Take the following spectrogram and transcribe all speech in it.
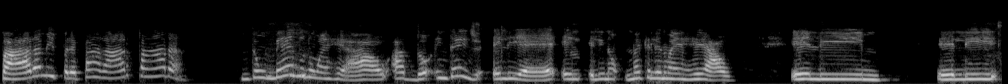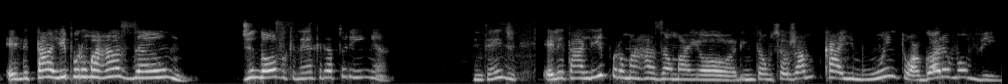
para me preparar para. Então, o medo não é real, a dor, entende? Ele é, ele, ele não, não é que ele não é real. Ele, ele, ele tá ali por uma razão. De novo, que nem a criaturinha. Entende? Ele tá ali por uma razão maior. Então, se eu já caí muito, agora eu vou vir.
